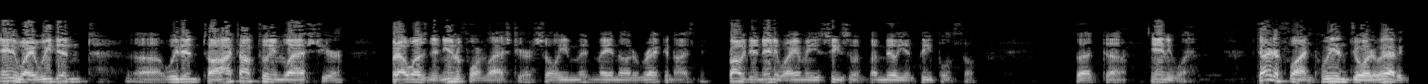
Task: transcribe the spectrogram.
anyway, we didn't, uh, we didn't talk. I talked to him last year, but I wasn't in uniform last year, so he may, not have recognized me. Probably didn't anyway. I mean, he sees a, a million people, so, but uh, anyway, kind of fun. We enjoyed it. We had a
